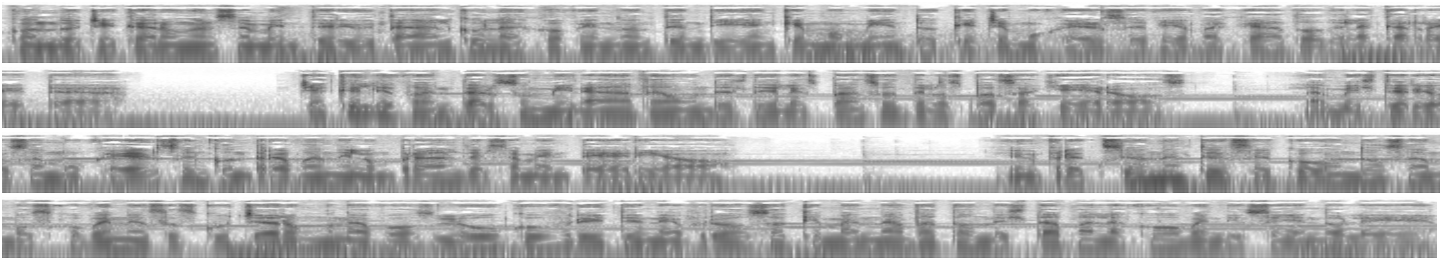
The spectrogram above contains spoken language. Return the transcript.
Cuando llegaron al cementerio Hidalgo, la joven no entendía en qué momento aquella mujer se había bajado de la carreta, ya que levantar su mirada aún desde el espacio de los pasajeros, la misteriosa mujer se encontraba en el umbral del cementerio. En fracciones de segundos ambos jóvenes escucharon una voz lúgubre y tenebrosa que emanaba donde estaba la joven diciéndole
